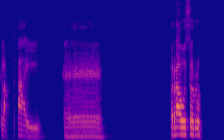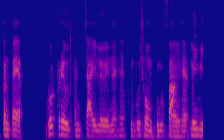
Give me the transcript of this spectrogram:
กลับไทยอ่าเราสรุปกันแบบรวดเร็วทันใจเลยนะฮะ คุณผู้ชมคุณผู้ฟังฮะ ไม่มี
